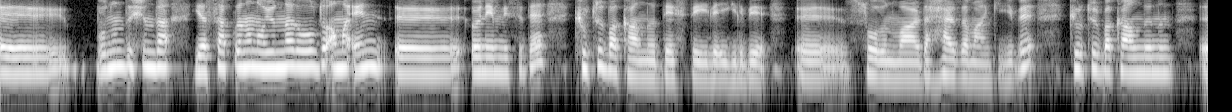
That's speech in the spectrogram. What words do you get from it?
E, bunun dışında yasaklanan oyunlar oldu ama en e, önemlisi de Kültür Bakanlığı desteğiyle ilgili bir e, sorun vardı her zamanki gibi. Kültür Bakanlığı'nın e,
